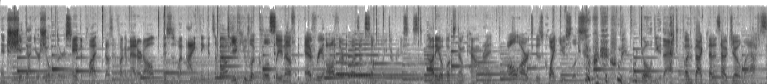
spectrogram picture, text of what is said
and shit on your shoulders. Hey, the plot doesn't fucking matter at all. This is what I think it's about. If you look closely enough, every author was at some point a racist. Audiobooks don't count, right? All art is quite useless. who, who told you that? Fun fact that is how Joe laughs.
